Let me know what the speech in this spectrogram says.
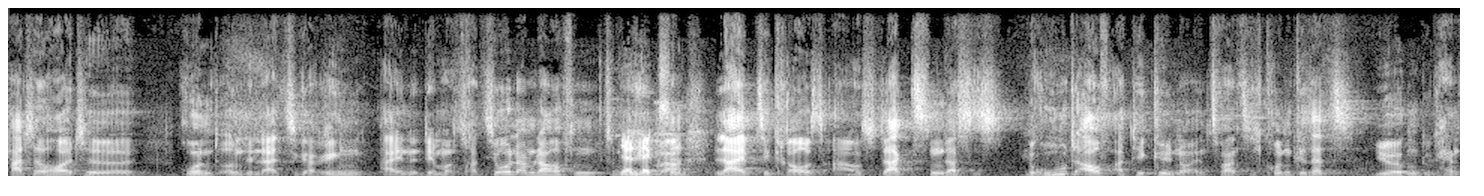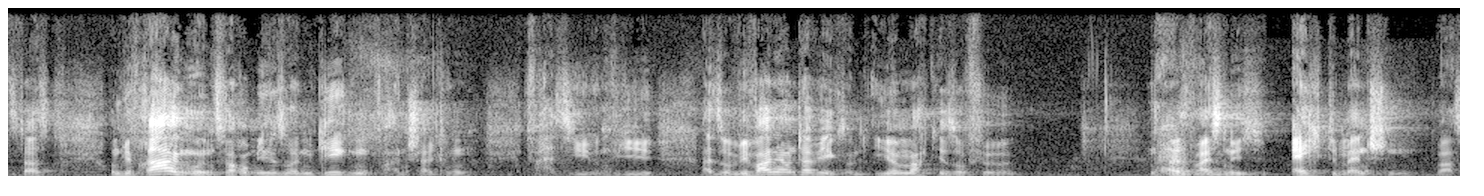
hatte heute rund um den Leipziger Ring eine Demonstration am Laufen zum Ja, Thema Lexit. Leipzig raus aus Sachsen. Das ist, beruht auf Artikel 29 Grundgesetz. Jürgen, du kennst das. Und wir fragen uns, warum ihr so eine Gegenveranstaltung quasi irgendwie. Also, wir waren ja unterwegs und ihr macht hier so für, naja, Also- weiß nicht, echte Menschen was.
